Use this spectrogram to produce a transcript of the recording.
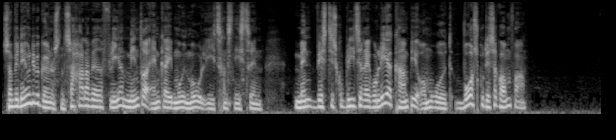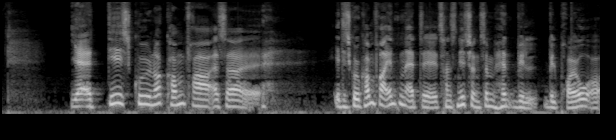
Som vi nævnte i begyndelsen, så har der været flere mindre angreb mod mål i Transnistrien. Men hvis det skulle blive til regulære kampe i området, hvor skulle det så komme fra? Ja, det skulle jo nok komme fra, altså, Ja, det skulle jo komme fra enten, at øh, Transnistrien simpelthen vil, vil prøve at,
